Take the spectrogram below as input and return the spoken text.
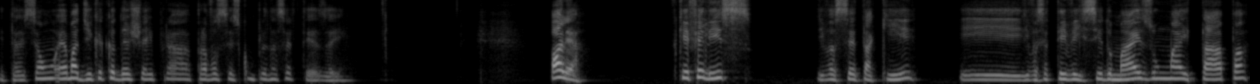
Então, isso é, um- é uma dica que eu deixo aí para vocês com plena certeza aí. Olha, fiquei feliz de você estar aqui e de você ter vencido mais uma etapa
